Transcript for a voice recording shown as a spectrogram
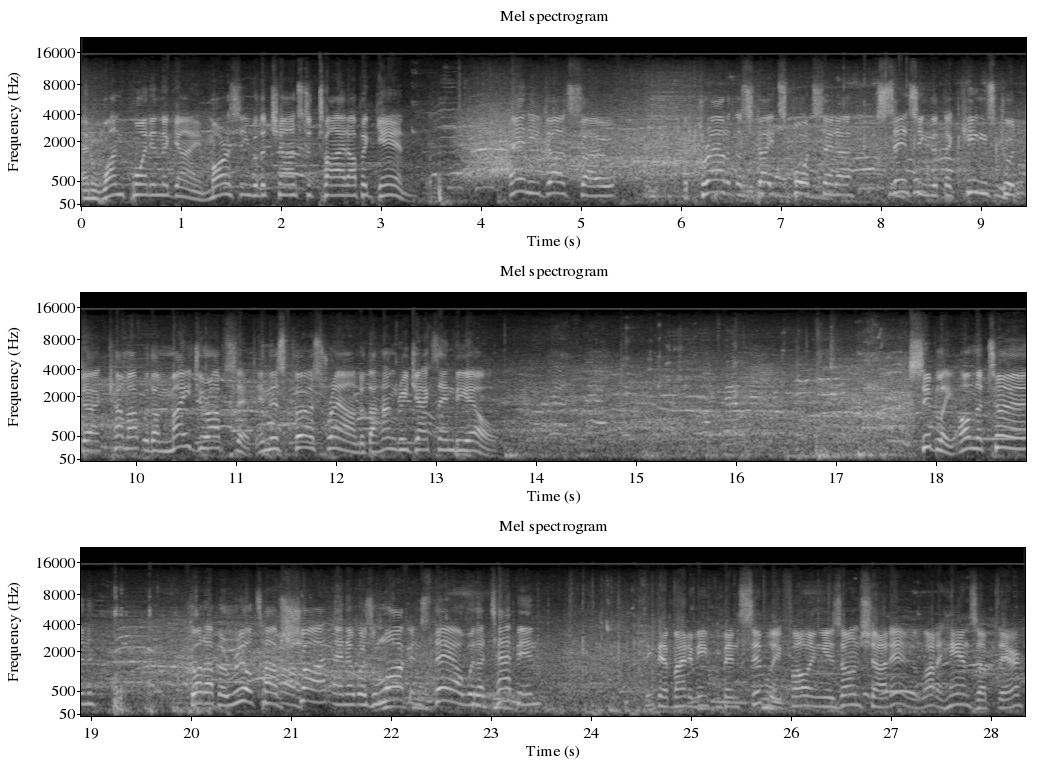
And one point in the game. Morrissey with a chance to tie it up again. And he does so. The crowd at the State Sports Centre sensing that the Kings could uh, come up with a major upset in this first round of the Hungry Jacks NBL. Sibley on the turn, got up a real tough oh. shot, and it was Loggins there with a tap in. I think that might have even been Sibley following his own shot in. A lot of hands up there.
